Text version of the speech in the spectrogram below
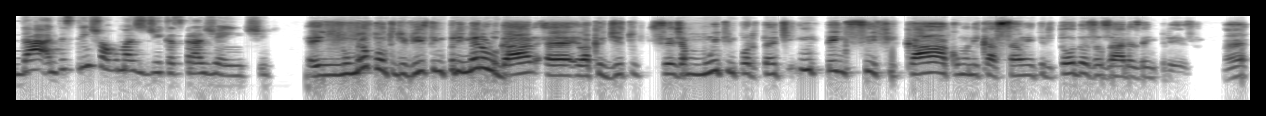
Dá, destrincha algumas dicas para a gente. No meu ponto de vista, em primeiro lugar, é, eu acredito que seja muito importante intensificar a comunicação entre todas as áreas da empresa. Né?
